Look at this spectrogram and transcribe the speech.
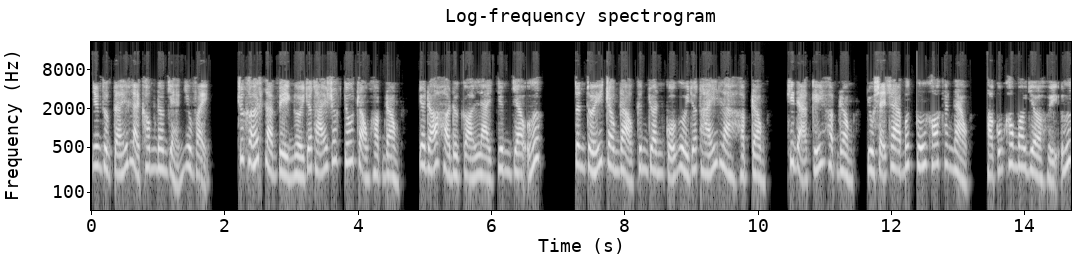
nhưng thực tế lại không đơn giản như vậy. Trước hết là vì người Do Thái rất chú trọng hợp đồng, do đó họ được gọi là dân giao ước. Tinh túy trong đạo kinh doanh của người Do Thái là hợp đồng, khi đã ký hợp đồng dù xảy ra bất cứ khó khăn nào, họ cũng không bao giờ hủy ước.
